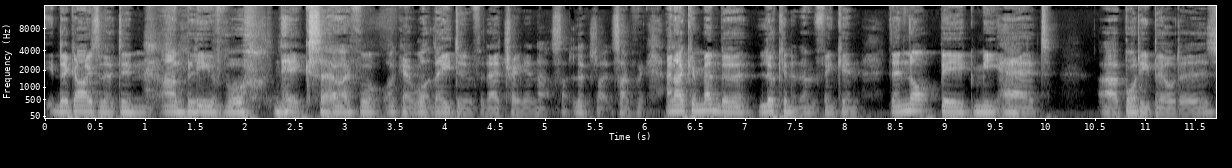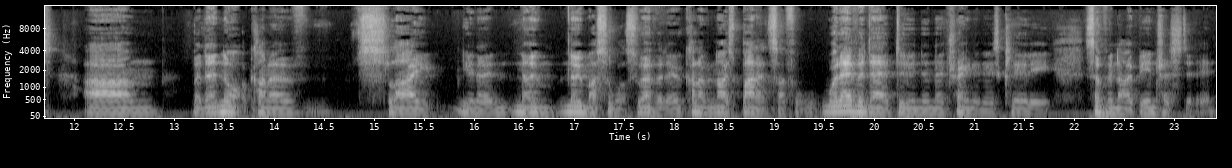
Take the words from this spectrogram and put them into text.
the guys looked in unbelievable nick. So I thought, okay, what are they doing for their training? That looks like the type of thing. And I can remember looking at them thinking they're not big meathead uh, bodybuilders, um, but they're not kind of slight, you know, no no muscle whatsoever. They're kind of a nice balance. I thought whatever they're doing in their training is clearly something I'd be interested in.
